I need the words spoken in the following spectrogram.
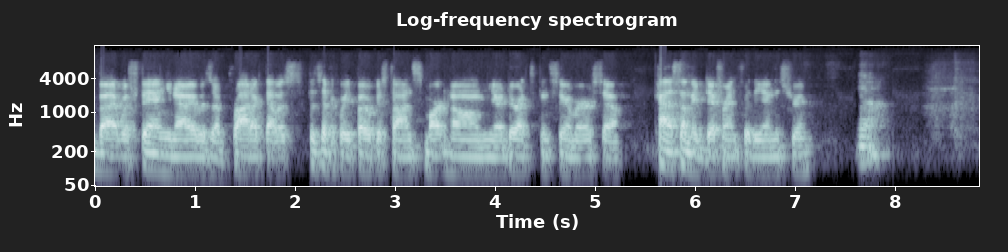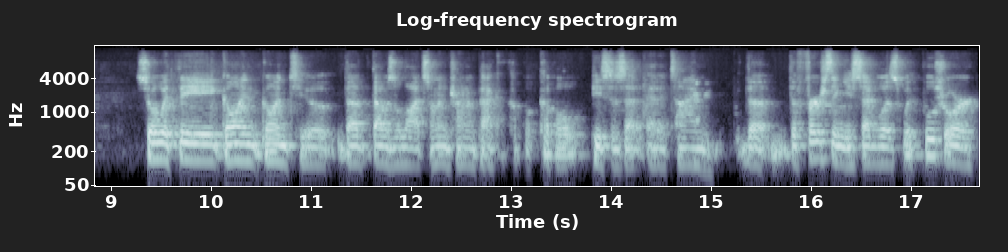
but with pHin, you know, it was a product that was specifically focused on smart home, you know, direct to consumer. So kind of something different for the industry. Yeah. So with the going going to that that was a lot. So I'm going to try unpack a couple couple pieces at, at a time. The the first thing you said was with PoolSure,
